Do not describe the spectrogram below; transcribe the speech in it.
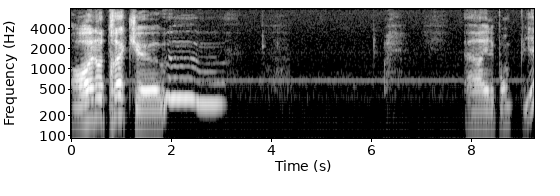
Oh, notre truc. Euh, Ah, les pompiers.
